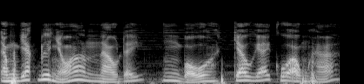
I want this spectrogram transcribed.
Ông dắt đứa nhỏ nào đấy? Bộ cháu gái của ông hả?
